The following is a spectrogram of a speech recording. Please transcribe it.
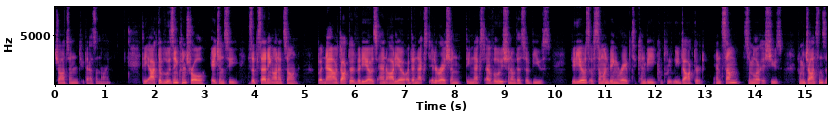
Johnson, 2009. The act of losing control, agency, is upsetting on its own, but now doctored videos and audio are the next iteration, the next evolution of this abuse. Videos of someone being raped can be completely doctored, and some similar issues from Johnson's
